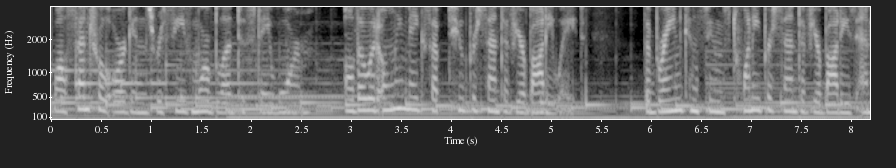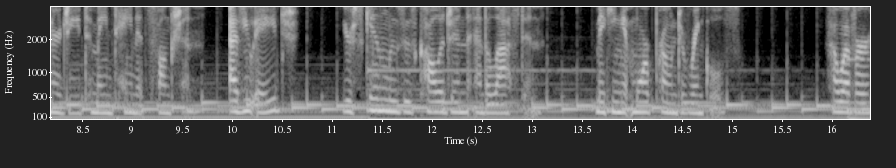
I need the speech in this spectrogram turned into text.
while central organs receive more blood to stay warm. Although it only makes up 2% of your body weight, the brain consumes 20% of your body's energy to maintain its function. As you age, your skin loses collagen and elastin, making it more prone to wrinkles. However,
